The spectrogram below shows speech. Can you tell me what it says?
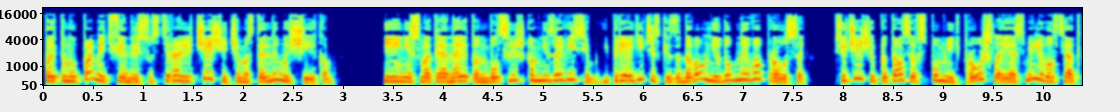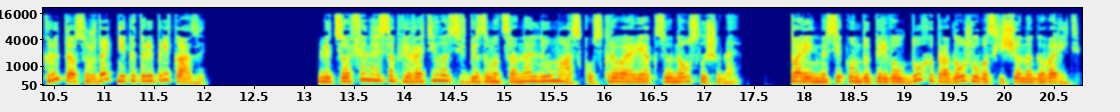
поэтому память Фенрису стирали чаще, чем остальным ищейкам, и, несмотря на это, он был слишком независим и периодически задавал неудобные вопросы, все чаще пытался вспомнить прошлое и осмеливался открыто осуждать некоторые приказы. Лицо Фенриса превратилось в безэмоциональную маску, скрывая реакцию на услышанное. Парень на секунду перевел дух и продолжил восхищенно говорить.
